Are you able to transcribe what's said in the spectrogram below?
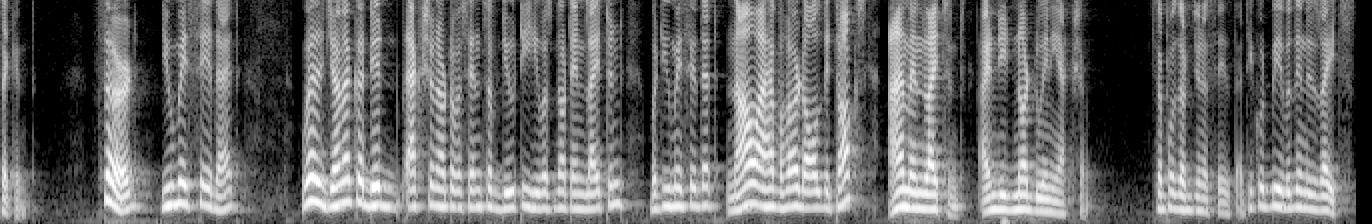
Second. Third, you may say that well, Janaka did action out of a sense of duty. He was not enlightened. But you may say that now I have heard all the talks. I am enlightened. I need not do any action. Suppose Arjuna says that. He could be within his rights.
